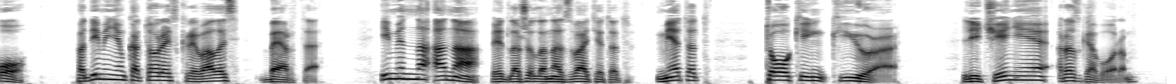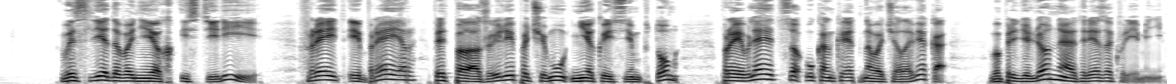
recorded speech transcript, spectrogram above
О., под именем которой скрывалась Берта. Именно она предложила назвать этот метод «talking cure» – лечение разговором. В исследованиях истерии Фрейд и Брейер предположили, почему некий симптом проявляется у конкретного человека в определенный отрезок времени.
